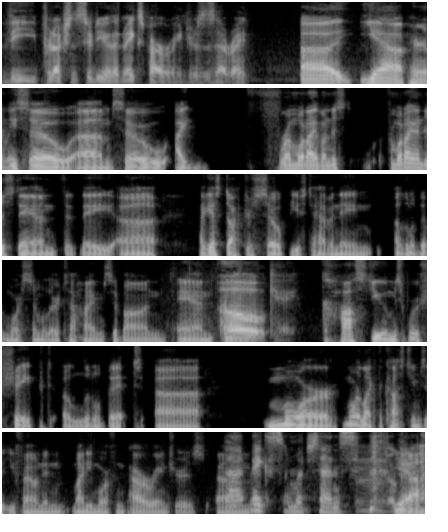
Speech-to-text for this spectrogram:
the production studio that makes Power Rangers. Is that right? Uh, yeah, apparently so. Um, so I, from what I've underst- from what I understand, that they, uh, I guess Doctor Soap used to have a name a little bit more similar to Haim Saban, and Oh, okay. Costumes were shaped a little bit, uh, more more like the costumes that you found in Mighty Morphin Power Rangers. that Um, makes so much sense. Mm, okay. yeah,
